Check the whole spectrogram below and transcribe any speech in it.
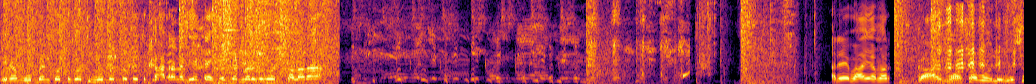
এরা মুভমেন্ট করতে করতে মুভমেন্ট করতে করতে কাটা না দিয়ে একটা হেডশট মেরে দেবো শালারা। আরে ভাই আমার গায়ে মশা বইলো বুঝছ?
